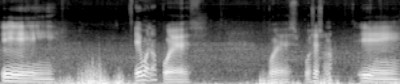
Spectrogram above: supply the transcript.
Y, y bueno, pues, pues, pues eso, ¿no? Y,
